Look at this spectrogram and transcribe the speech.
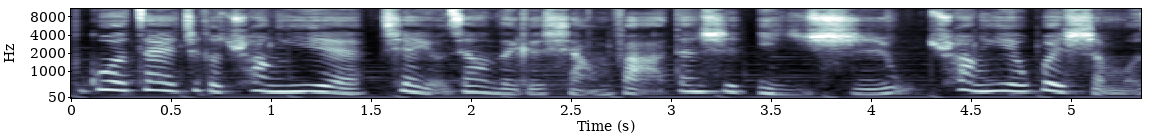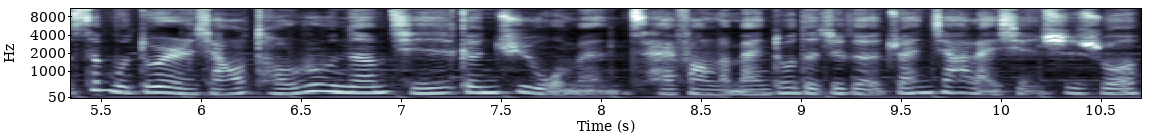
不过，在这个创业既然有这样的一个想法，但是饮食创业为什么这么多人想要投入呢？其实根据我们采访了蛮多的这个专家来显示说，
